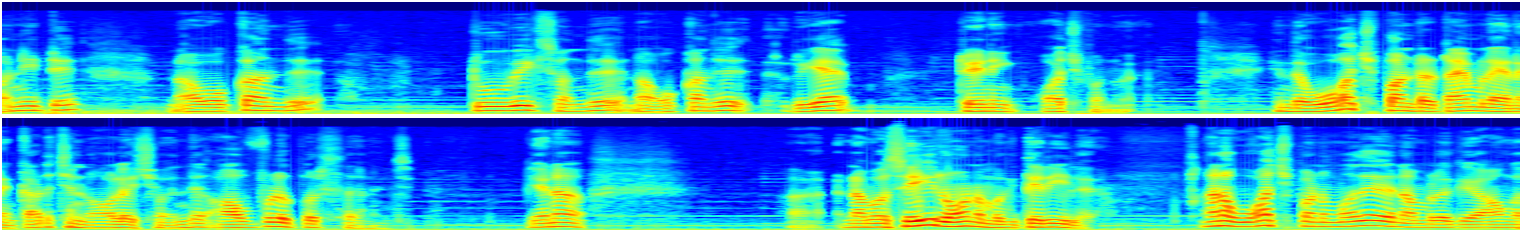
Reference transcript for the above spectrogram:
பண்ணிவிட்டு நான் உட்காந்து டூ வீக்ஸ் வந்து நான் உட்காந்து ரியாப் ட்ரைனிங் வாட்ச் பண்ணுவேன். இந்த வாட்ச் பண்ணுற டைமில் எனக்கு கிடச்ச நாலேஜ் வந்து அவ்வளோ பெருசாக இருந்துச்சு. ஏன்னா நம்ம செய்கிறோம் நமக்கு தெரியல. ஆனால் வாட்ச் பண்ணும்போது நம்மளுக்கு அவங்க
